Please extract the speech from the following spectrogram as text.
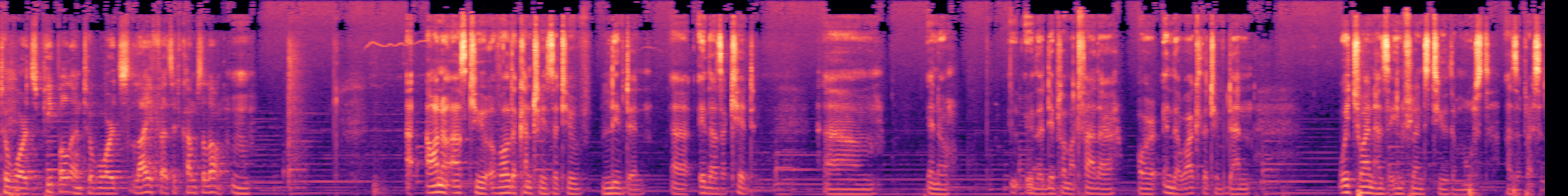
towards people and towards life as it comes along. I, I want to ask you of all the countries that you've lived in, uh, either as a kid, um, you know, with a diplomat father, or in the work that you've done, which one has influenced you the most as a person?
